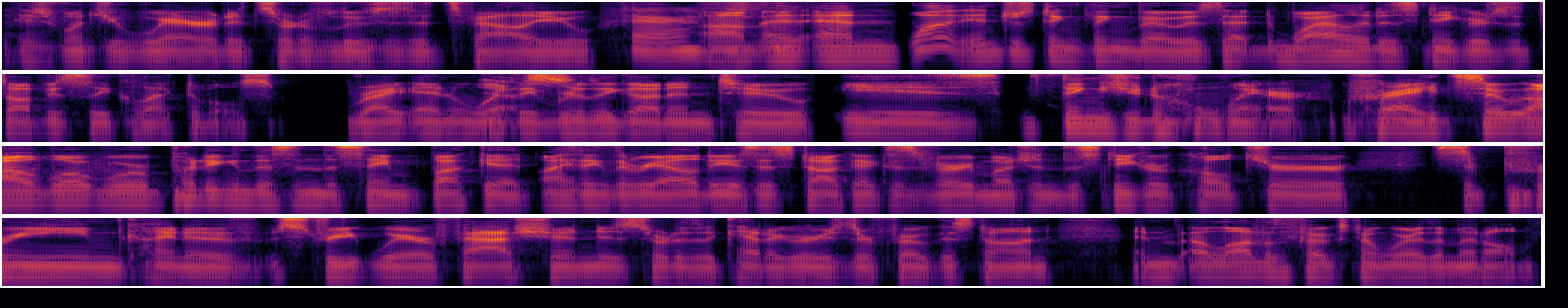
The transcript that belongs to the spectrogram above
because once you wear it, it sort of loses its value. Fair. Um, and, and one interesting thing, though, is that while it is sneakers, it's obviously collectibles, right? And what Yes. they've really got into is things you don't wear, right? So uh, we're putting this in the same bucket. I think the reality is that StockX is very much in the sneaker culture, supreme kind of streetwear fashion is sort of the categories they're focused on. And a lot of the folks don't wear them at all.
